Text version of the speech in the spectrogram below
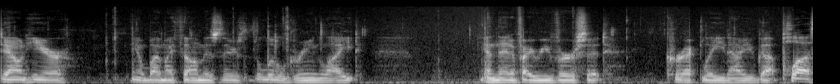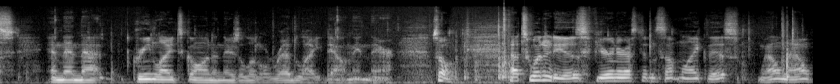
Down here, you know, by my thumb is there's the little green light. And then if I reverse it correctly, now you've got plus, and then that green light's gone and there's a little red light down in there. So that's what it is. If you're interested in something like this, well now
